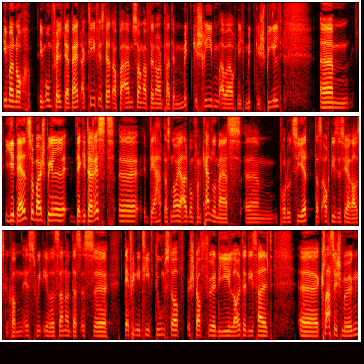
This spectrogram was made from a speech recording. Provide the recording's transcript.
immer noch im Umfeld der Band aktiv ist. Der hat auch bei einem Song auf der neuen Platte mitgeschrieben, aber auch nicht mitgespielt. Ähm, Jedel zum Beispiel, der Gitarrist, äh, der hat das neue Album von Candlemass ähm, produziert, das auch dieses Jahr rausgekommen ist, Sweet Evil Sun. Und das ist äh, definitiv Doomstoff Stoff für die Leute, die es halt äh, klassisch mögen.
